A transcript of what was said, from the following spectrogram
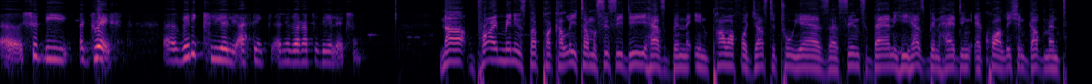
uh, should be addressed uh, very clearly, I think, in the run-up to the election. Now, Prime Minister Pakalitha Mosisili has been in power for just two years. Uh, since then, he has been heading a coalition government,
